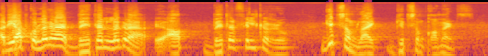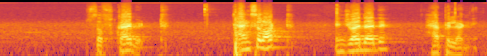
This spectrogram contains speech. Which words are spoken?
यदि आपको लग रहा है, बेहतर लग रहा है, आप बेहतर फील कर रहे हो। Give some like give some comments subscribe it thanks a lot enjoy that happy learning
